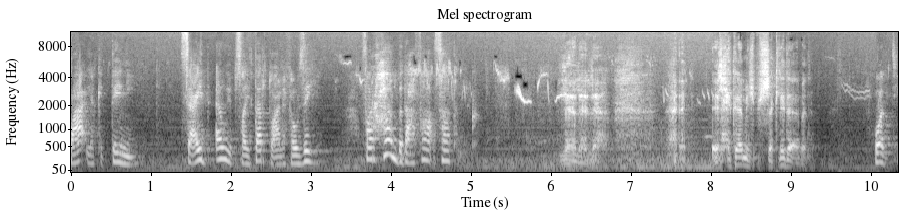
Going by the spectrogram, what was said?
وعقلك التاني. سعيد قوي بسيطرته على فوزية. فرحان بضعفها قصادك لا لا لا. الحكاية مش بالشكل ده ابدا. وجدي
